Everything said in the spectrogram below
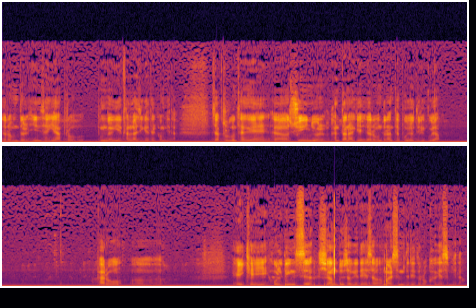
여러분들 인생이 앞으로 분명히 달라지게 될 겁니다. 자, 붉은 태양의 어, 수익률 간단하게 여러분들한테 보여드리고요. 바로 어, AK 홀딩스 시황 분석에 대해서 말씀드리도록 하겠습니다.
